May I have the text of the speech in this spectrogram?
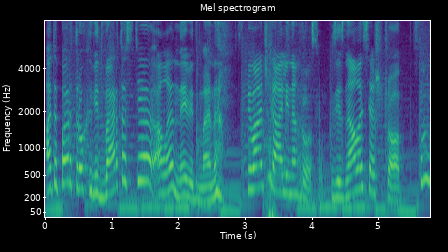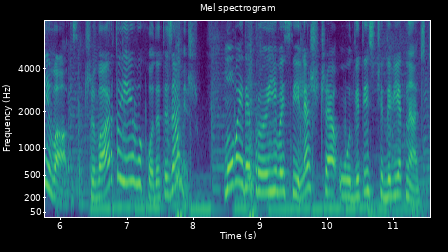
А тепер трохи відвертості, але не від мене. Співачка Аліна Гросу зізналася, що сумнівалася, чи варто їй виходити заміж. Мова йде про її весілля ще у 2019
